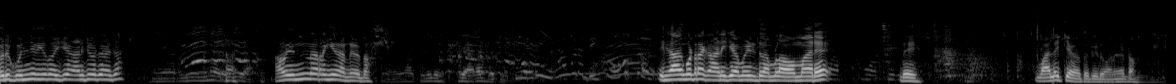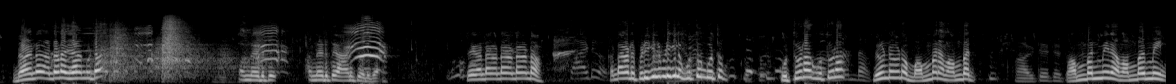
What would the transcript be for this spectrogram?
ഒരു കുഞ്ഞിരിക്കുന്ന നോക്കി കാണിച്ചു കൊടുത്താൽ വെച്ചാൽ അവൻ ഇന്ന് ഇറങ്ങിയതാണ് കേട്ടോ. ഈ ഹാങ്കുട്ടനെ കാണിക്കാൻ വേണ്ടിയിട്ട് നമ്മൾ അവന്മാരെ ദേ വലയ്ക്കകത്തോട്ട് ഇടുവാണ് കേട്ടോ. ഇതാണ് കണ്ടോ ഞാൻ ഒന്ന് എടുത്ത് ഒന്നെടുത്ത് കാണിച്ചു കൊടുക്കാം. ദേ കണ്ടോ കണ്ടോ കണ്ടോ കണ്ടോ? കണ്ടോ കണ്ടോ? പിടിക്കില്ല പിടിക്കില്ല. കുത്തും കുത്തും. കുത്തൂടാ കുത്തൂടാ. ഇതുകൊണ്ട് കണ്ടോ വമ്പനാ മമ്പൻ മമ്പൻ മീനാ മമ്പൻ മീൻ.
